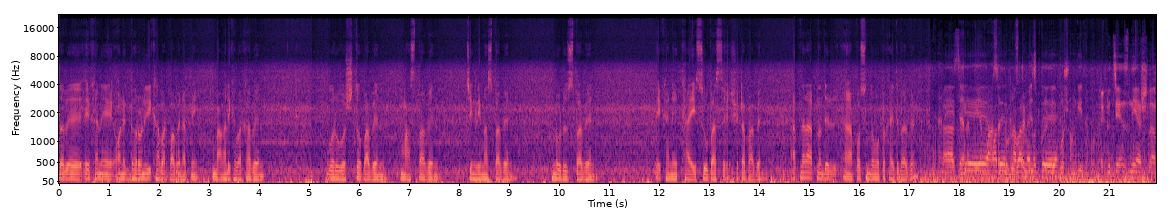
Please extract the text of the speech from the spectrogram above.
তবে এখানে অনেক ধরনেরই খাবার পাবেন আপনি। বাঙালি খাবার খাবেন গরু গোস্ত পাবেন মাছ পাবেন চিংড়ি মাছ পাবেন নুডলস পাবেন এখানে থাই স্যুপ আছে সেটা পাবেন। আপনারা আপনাদের পছন্দ মতো খাইতে পারবেন। আজকে আমাদের খাবার মেনুতে সঙ্গেই থাকুন। একটু চেঞ্জ নিয়ে আসলাম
